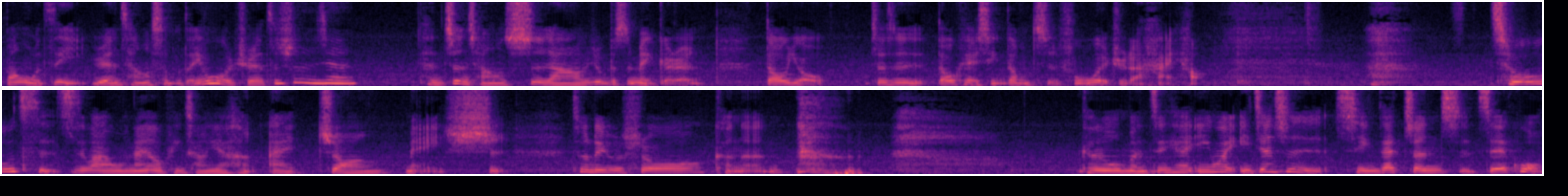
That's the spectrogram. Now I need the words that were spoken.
帮我自己圆场什么的，因为我觉得这是一件很正常的事啊，又不是每个人都有，就是都可以行动支付，我也觉得还好。除此之外，我男友平常也很爱装没事。就例如说，可能 可能我们今天因为一件事情在争执，结果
